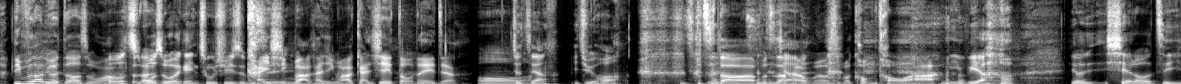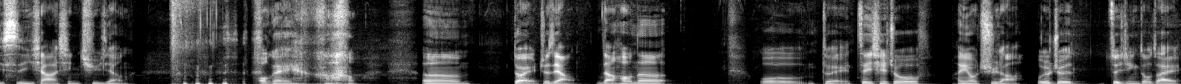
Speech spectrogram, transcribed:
你不知道你会得到什么啊、我直播主会跟你出去，是不是？开心吧，开心吧，感谢抖内这样，哦，就这样一句话，不知道啊，不知道还有没有什么空投啊？你不要又泄露自己私底下的兴趣，这样。OK，好，嗯，对，就这样。然后呢，我对这一切就很有趣啦。我就觉得最近都在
